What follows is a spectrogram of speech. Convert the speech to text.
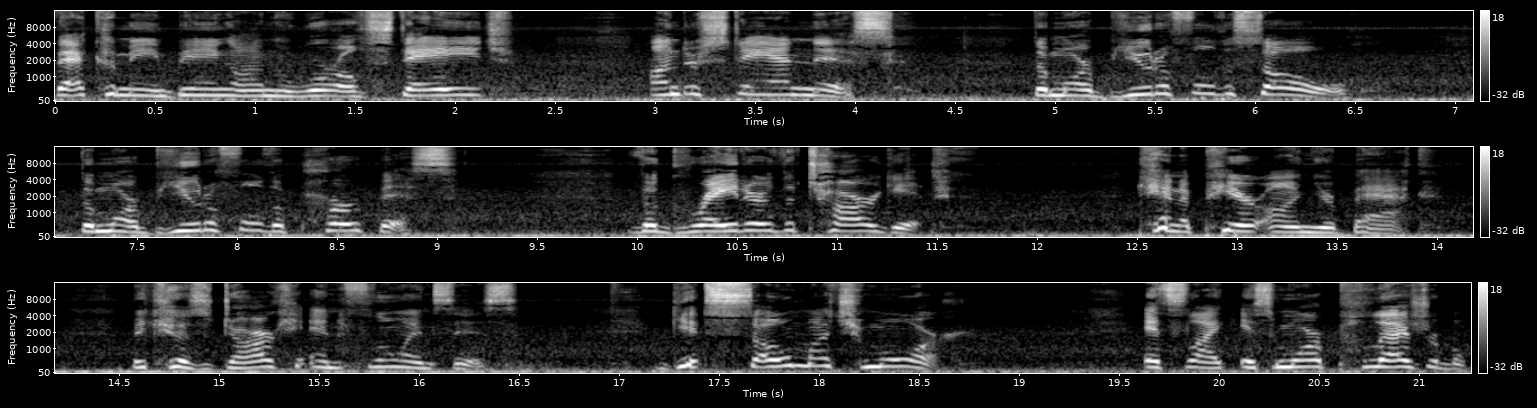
that could mean being on the world stage. Understand this. The more beautiful the soul, the more beautiful the purpose, the greater the target can appear on your back because dark influences get so much more It's like it's more pleasurable.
